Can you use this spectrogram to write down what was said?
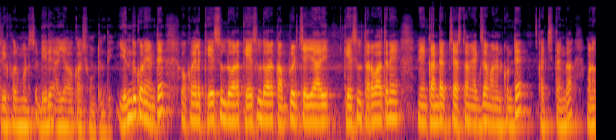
three four months delay అయ్యే అవకాశం ఉంటుంది. ఎందుకని అంటే ఒకవేళ కేసుల ద్వారా కేసుల ద్వారా కంప్లీట్ చేయాలి కేసుల తర్వాతనే మేము కండక్ట్ చేస్తాం ఎగ్జామ్ అని అనుకుంటే ఖచ్చితంగా మన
